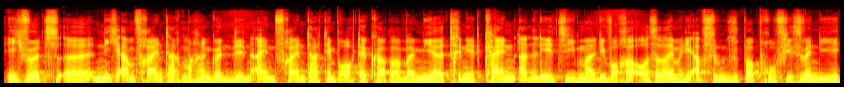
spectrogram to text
ich würde es äh, nicht am freien Tag machen, gönne den einen freien Tag, den braucht der Körper. Bei mir trainiert kein Athlet siebenmal die Woche, außer mal, die absoluten Superprofis, wenn die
